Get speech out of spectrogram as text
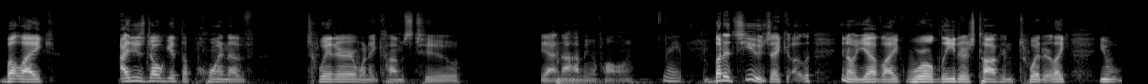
but like I just don't get the point of Twitter when it comes to yeah not having a following. Right. But it's huge. Like uh, you know, you have like world leaders talking Twitter. Like you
